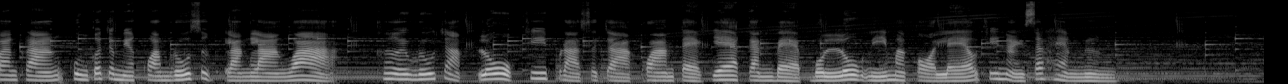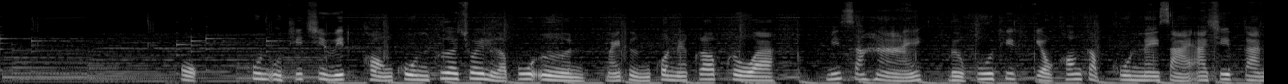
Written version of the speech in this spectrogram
บางครั้งคุณก็จะมีความรู้สึกลางๆว่า เคยรู้จักโลกที่ปราศจากความแตกแยกกันแบบบนโลกนี้มาก่อนแล้วที่ไหนสักแห่งหนึ่ง 6. คุณอุทิศชีวิตของคุณเพื่อช่วยเหลือผู้อื่น หมายถึงคนในครอบครัว มิตรสหาย หรือผู้ที่เกี่ยวข้องกับคุณในสายอาชีพการ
